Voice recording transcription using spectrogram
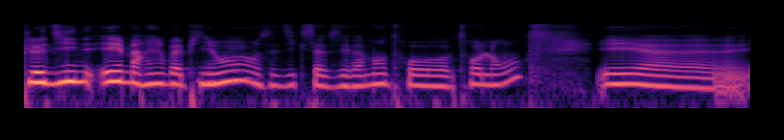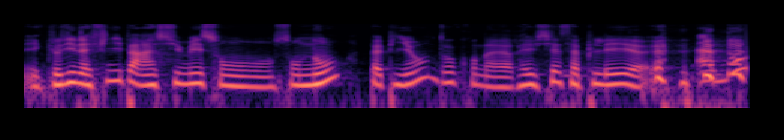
Claudine et Marion Papillon. Mhm. On s'est dit que ça faisait vraiment trop trop long. Et, et Claudine a fini par assumer son, son, nom Papillon, donc on a réussi à s'appeler. ah bon?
